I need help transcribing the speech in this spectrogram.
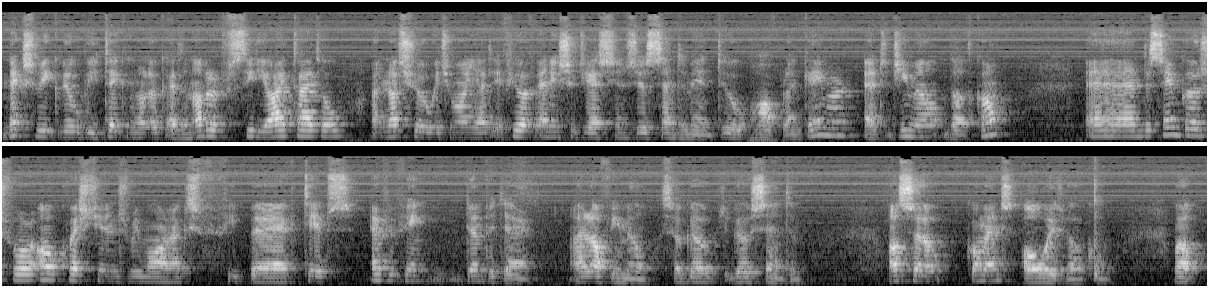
Next week we'll be taking a look at another CDI title. I'm not sure which one yet. If you have any suggestions just send them in to halfblindgamer at gmail.com. And the same goes for all questions, remarks, feedback, tips, everything, dump it there. I love email, so go, go send them. Also, comments, always welcome. Well,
